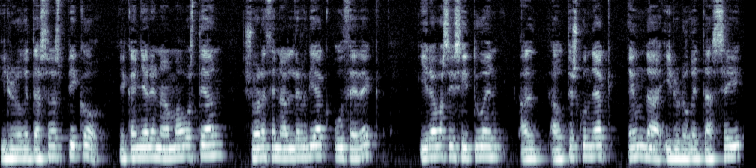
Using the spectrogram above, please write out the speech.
Irurogeta zazpiko ekainaren amabostean, Suarezen alderdiak UCDek irabazi zituen hauteskundeak eunda irurogeta zei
